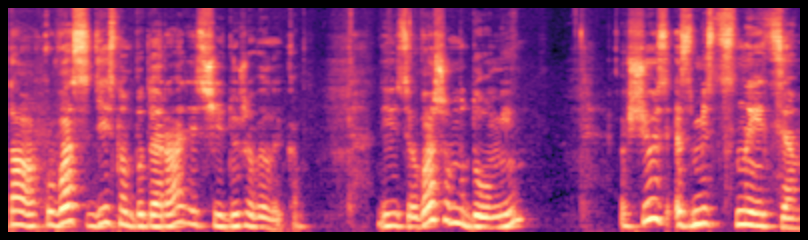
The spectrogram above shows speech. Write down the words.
Так, у вас дійсно буде радість ще й дуже велика. Дивіться, у вашому домі щось зміцниться,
